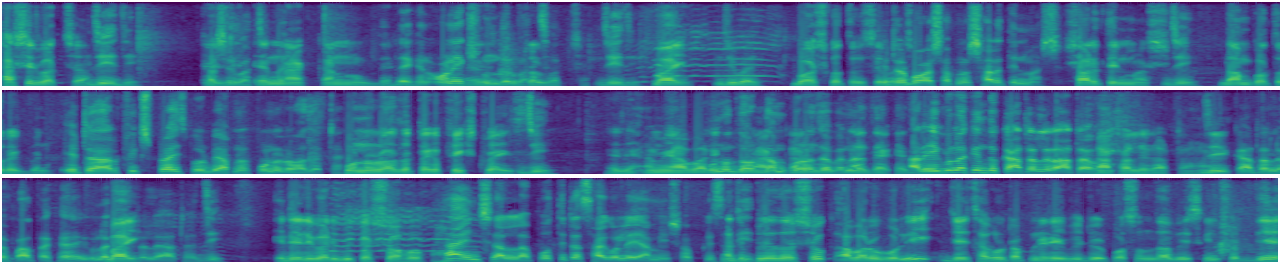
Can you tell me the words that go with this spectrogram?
খাসির বাচ্চা? জি জি। খাসির বাচ্চা নাক কান মুখ দেখ। দেখেন অনেক সুন্দর বাচ্চা। বাচ্চা। জি জি। ভাই জি ভাই। বয়স কত হয়েছে এটার বয়স আপনার সাড়ে তিন মাস। সাড়ে তিন মাস। জি। দাম কত রাখবেন? এটার ফিক্সড প্রাইস পড়বে আপনার পনেরো হাজার টাকা। পনেরো হাজার টাকা ফিক্সড প্রাইস জি। এই যে আমি আবার কোনো দরদাম করা যাবে না। আর এগুলা কিন্তু কাঁঠালের আটা কাঁঠালের আটা হ্যাঁ। জি কাঁঠালে পাতা খায় এগুলা কাঁঠালের আটা জি। ডেলিভারি বিকাশ সহ? হ্যাঁ ইনশাল্লাহ প্রতিটা ছাগলে আমি সবকিছু আচ্ছা প্রিয় দর্শক আবারও বলি যে ছাগলটা আপনার এই ভিডিওর পছন্দ হবে স্ক্রিনশট দিয়ে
